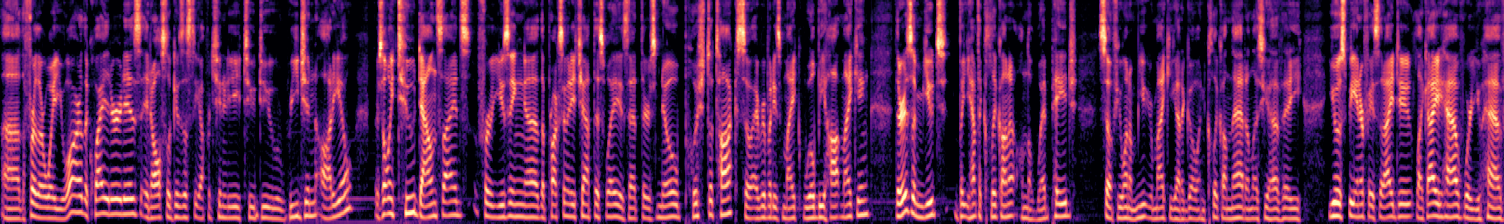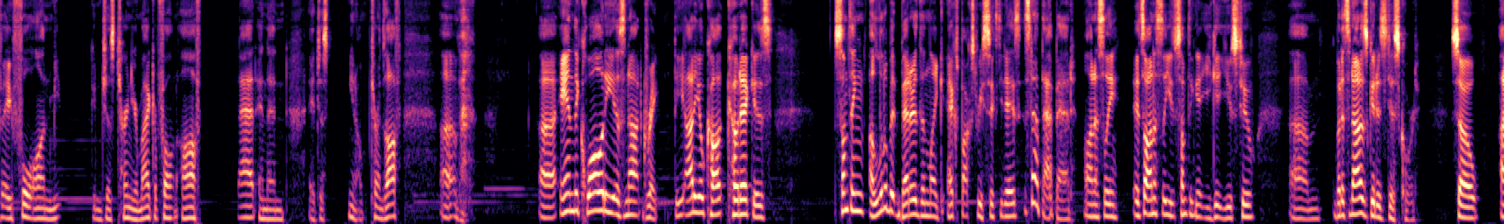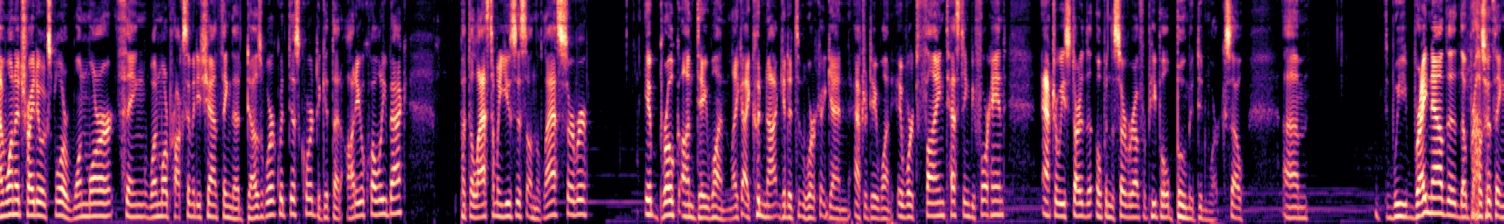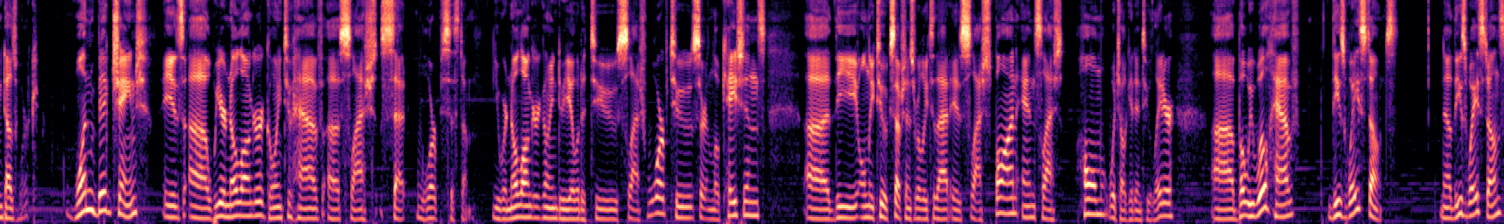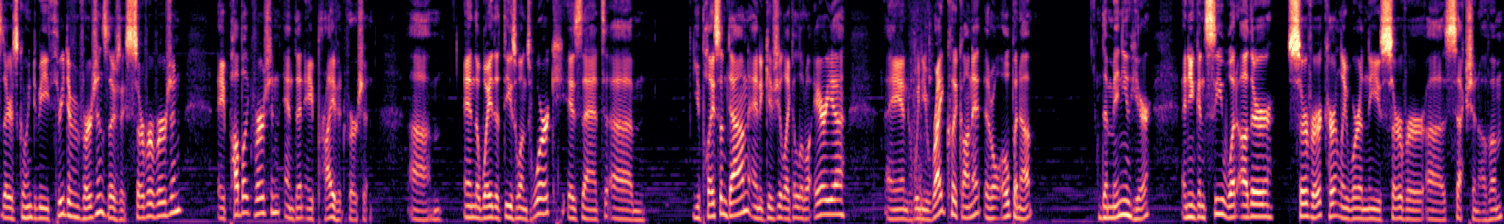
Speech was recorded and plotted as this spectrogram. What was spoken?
Uh, the further away you are, the quieter it is. It also gives us the opportunity to do region audio. There's only two downsides for using uh, the proximity chat this way is that there's no push to talk, so everybody's mic will be hot miking. There is a mute, but you have to click on it on the web page. So if you want to mute your mic, you got to go and click on that unless you have a USB interface that I do, like I have, where you have a full on mute. You can just turn your microphone off that and then it just, you know, turns off. Um, uh, and the quality is not great. The audio co- codec is something a little bit better than like Xbox 360 days. It's not that bad, honestly. It's honestly something that you get used to, um, but it's not as good as Discord. So I want to try to explore one more thing, one more proximity chat thing that does work with Discord to get that audio quality back. But the last time I used this on the last server, it broke on day one. Like I could not get it to work again after day one. It worked fine testing beforehand. After we started to open the server up for people, boom, it didn't work. So, um, we right now the the browser thing does work. One big change is uh, we are no longer going to have a slash set warp system. You are no longer going to be able to, to slash warp to certain locations. Uh, the only two exceptions really to that is slash spawn and slash home, which I'll get into later. Uh, but we will have these waystones. Now, these waystones, there's going to be three different versions. There's a server version, a public version, and then a private version. Um, and the way that these ones work is that um, you place them down and it gives you like a little area. And when you right click on it, it'll open up the menu here and you can see what other server, currently we're in the server uh, section of them.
